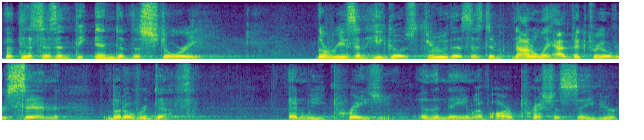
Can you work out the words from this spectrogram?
that this isn't the end of the story. The reason he goes through this is to not only have victory over sin, but over death. And we praise you in the name of our precious Savior,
